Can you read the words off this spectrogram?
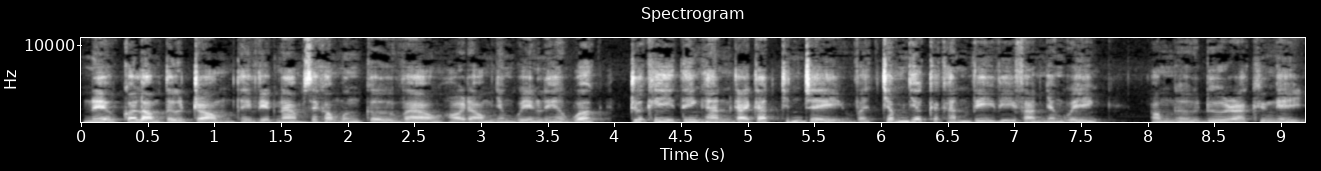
Nếu có lòng tự trọng thì Việt Nam sẽ không ứng cử vào Hội đồng Nhân quyền Liên Hợp Quốc trước khi tiến hành cải cách chính trị và chấm dứt các hành vi vi phạm nhân quyền, ông Ngữ đưa ra khuyến nghị.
